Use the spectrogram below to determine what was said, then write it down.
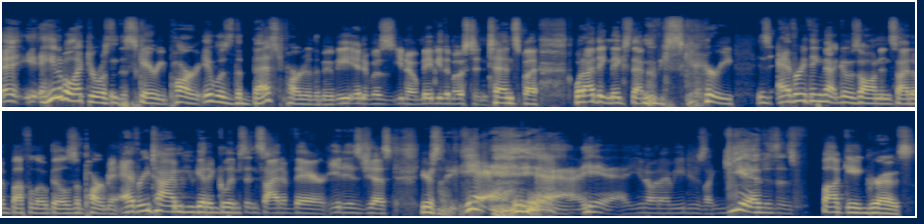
Eh, eh, Hannibal Lecter wasn't the scary part. It was the best part of the movie, and it was, you know, maybe the most intense. But what I think makes that movie scary is everything that goes on inside of Buffalo Bill's apartment. Every time you get a glimpse inside of there, it is just you're just like, yeah, yeah, yeah. You know what I mean? You're just like, yeah, this is fucking gross.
